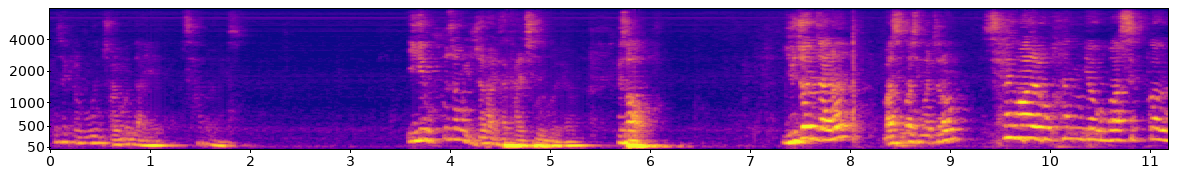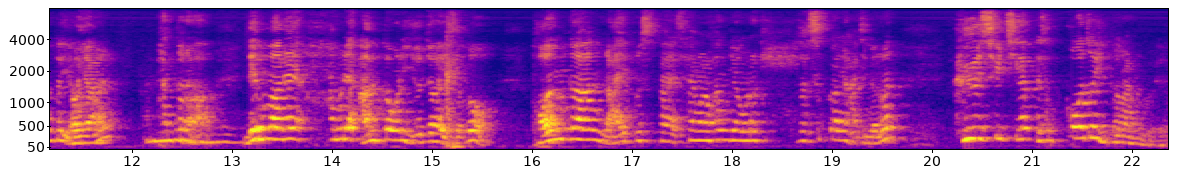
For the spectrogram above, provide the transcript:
그래서 결국은 젊은 나이에 사망했어요. 이게 후성 유전학에서 가르치는 거예요. 그래서 유전자는 말씀하신 것처럼 생활 환경과 습관부터 영향을 받더라. 내 몸 안에 아무리 암덩어리 유전자가 있어도 건강한 라이프 스타일, 생활 환경으로 계속 습관을 가지면은 그 스위치가 계속 꺼져 있더라는 거예요.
